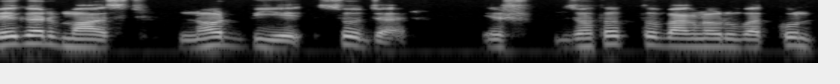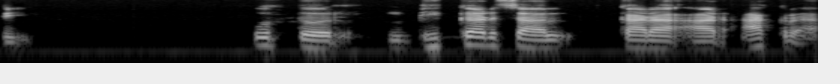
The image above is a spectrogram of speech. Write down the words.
Beggar must not be a chooser এর যথার্থ বাংলা অনুবাদ কোনটি? উত্তর, ভিক্ষার চাল কারা আর আকরা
